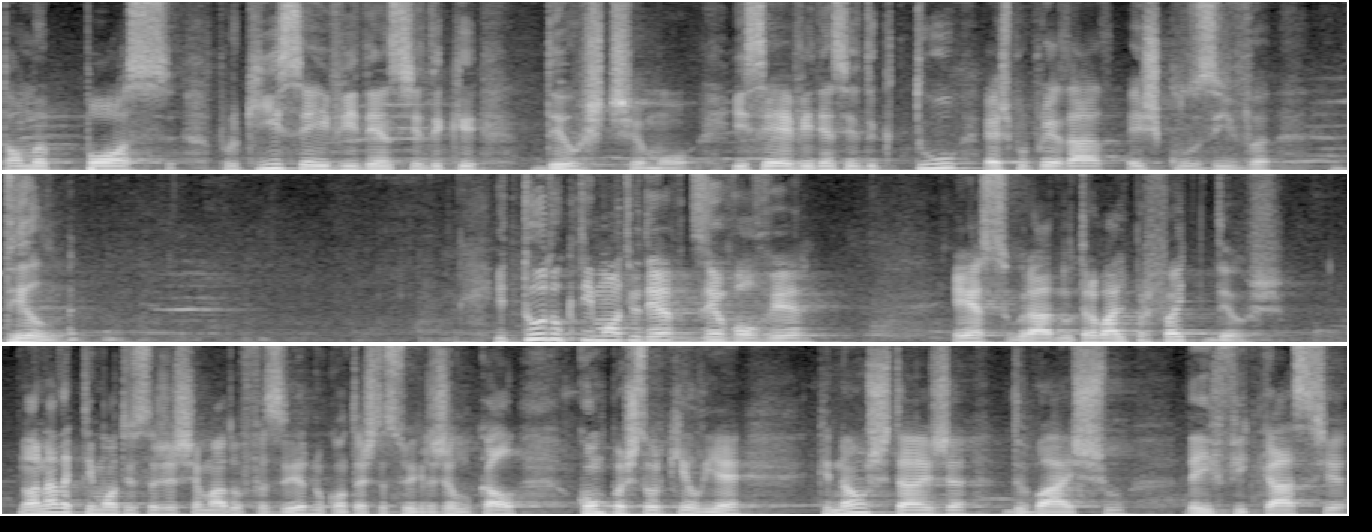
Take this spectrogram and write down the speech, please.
Toma posse, porque isso é a evidência de que Deus te chamou. Isso é a evidência de que tu és propriedade exclusiva dele. E tudo o que Timóteo deve desenvolver é assegurado no trabalho perfeito de Deus. Não há nada que Timóteo seja chamado a fazer no contexto da sua igreja local, como pastor que ele é, que não esteja debaixo da eficácia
